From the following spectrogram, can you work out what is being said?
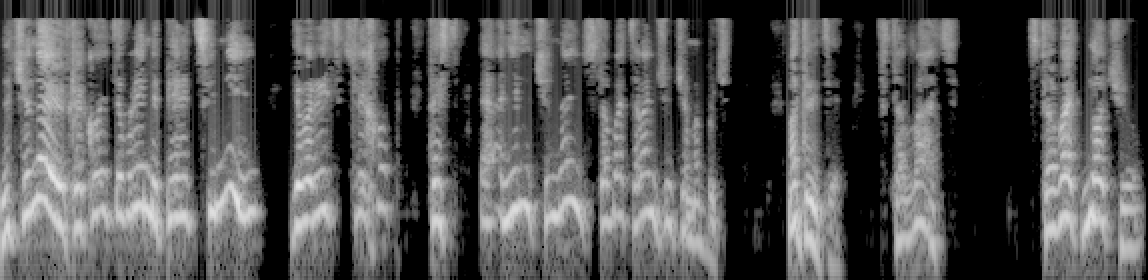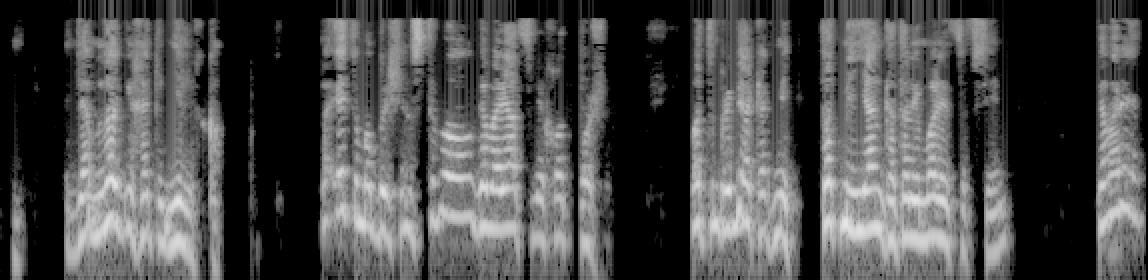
начинают какое-то время перед семи говорить слихот. То есть э, они начинают вставать раньше, чем обычно. Смотрите, вставать, вставать ночью для многих это нелегко. Поэтому большинство говорят слихот позже. Вот, например, как тот миньян, который молится в 7, говорят,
